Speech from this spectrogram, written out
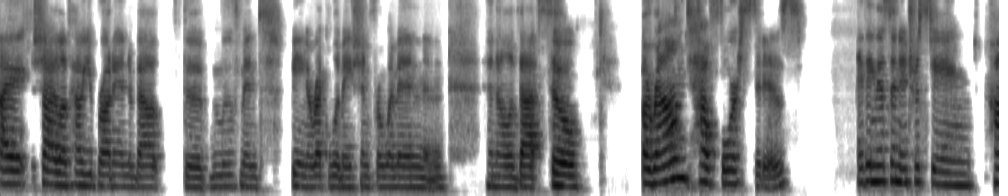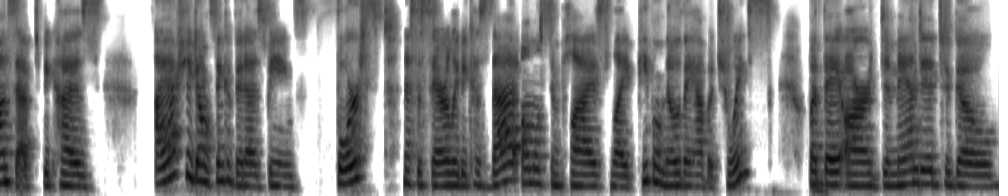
I Shai, I love how you brought in about the movement being a reclamation for women and and all of that. So around how forced it is, I think that's an interesting concept because I actually don't think of it as being forced necessarily because that almost implies like people know they have a choice but mm. they are demanded to go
